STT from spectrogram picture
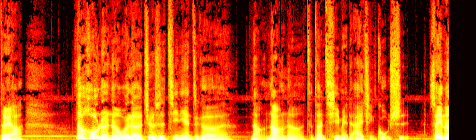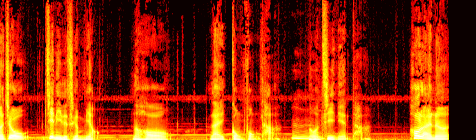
对啊，那后人呢，为了就是纪念这个囊囊呢这段凄美的爱情故事，所以呢就建立了这个庙，然后来供奉他，嗯，然后纪念他。后来呢，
